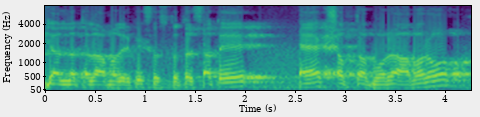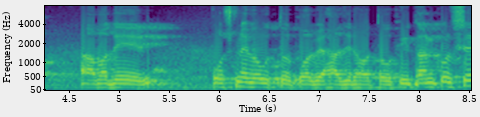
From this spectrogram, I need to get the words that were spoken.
যে আল্লাহ তালা আমাদেরকে সুস্থতার সাথে এক সপ্তাহ পরে আবারও আমাদের প্রশ্ন এবং উত্তর পর্বে হাজির হওয়া তৌফিক দান করছে।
